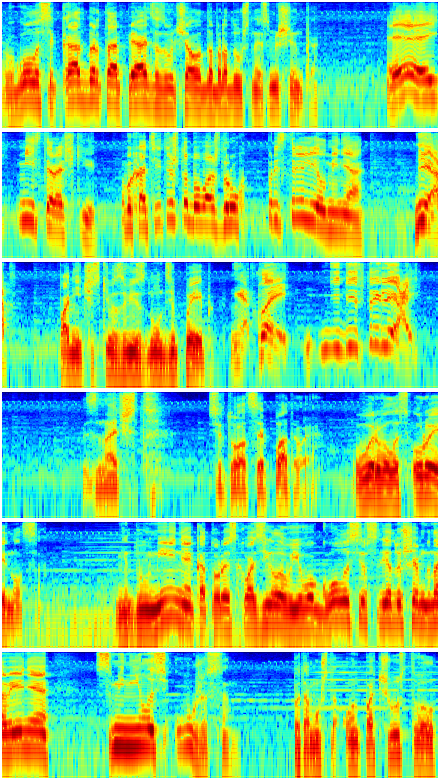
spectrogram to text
В голосе Кадберта опять зазвучала добродушная смешинка. «Эй, мистер Очки, вы хотите, чтобы ваш друг пристрелил меня?» «Нет!» Панически взвизгнул Дипейп. «Нет, Клей, не, не стреляй!» «Значит, ситуация патовая», — вырвалось у Рейнольдса. Недоумение, которое сквозило в его голосе в следующее мгновение, сменилось ужасом, потому что он почувствовал,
